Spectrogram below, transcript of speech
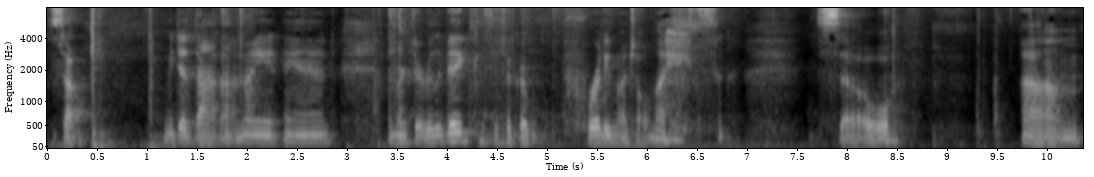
So we did that that night and I marked it really big because it took a pretty much all night. so, um,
